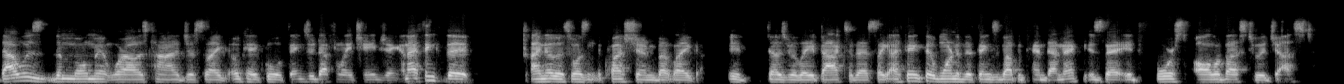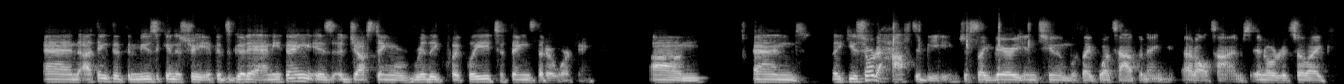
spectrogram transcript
that was the moment where I was kind of just like, okay, cool, things are definitely changing. And I think that I know this wasn't the question, but like it does relate back to this. Like I think that one of the things about the pandemic is that it forced all of us to adjust. And I think that the music industry, if it's good at anything, is adjusting really quickly to things that are working. Um, and like you sort of have to be just like very in tune with like what's happening at all times in order to like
